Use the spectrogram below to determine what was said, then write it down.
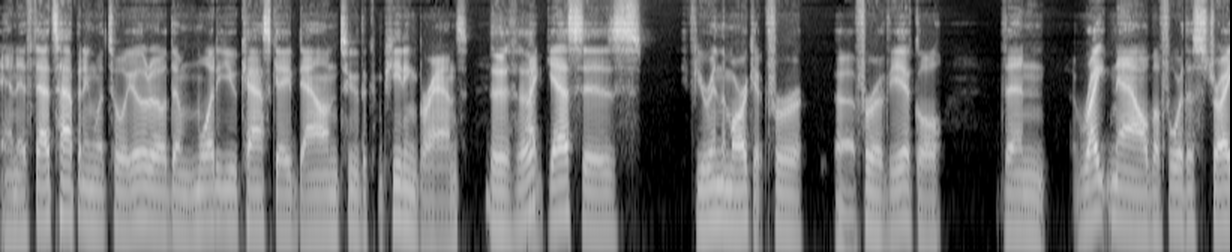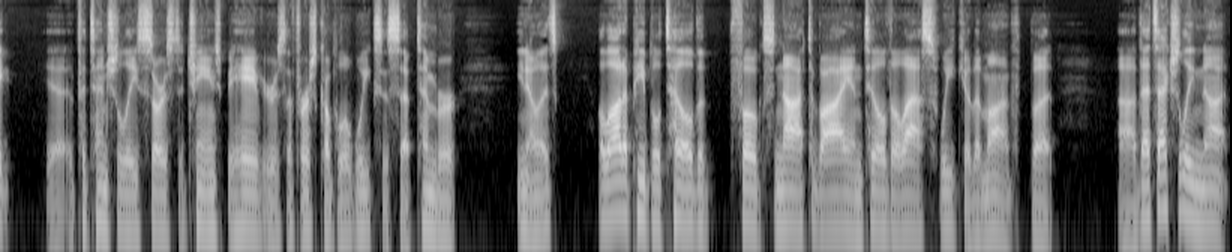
And if that's happening with Toyota, then what do you cascade down to the competing brands? My guess is if you're in the market for uh, for a vehicle, then right now, before the strike uh, potentially starts to change behaviors, the first couple of weeks of September, you know, it's a lot of people tell the folks not to buy until the last week of the month, but uh, that's actually not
